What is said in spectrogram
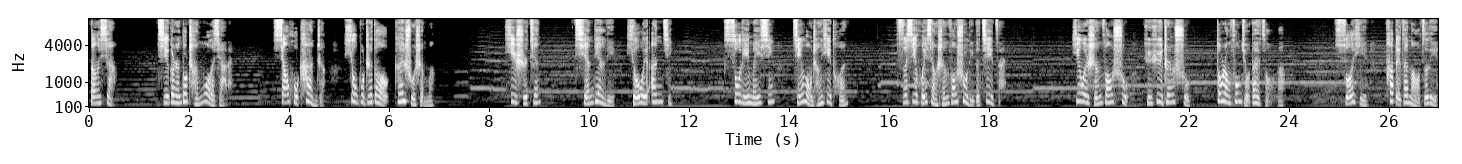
当下，几个人都沉默了下来，相互看着，又不知道该说什么。一时间，前殿里尤为安静。苏黎眉心紧拢成一团，仔细回想神方术里的记载。因为神方术与玉真术都让风九带走了，所以他得在脑子里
